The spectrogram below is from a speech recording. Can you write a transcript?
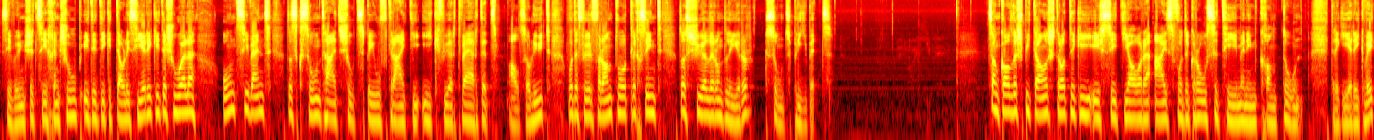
Sie wünschen sich einen Schub in der Digitalisierung in den Schulen und sie wollen, dass Gesundheitsschutzbeauftragte eingeführt werden. Also Leute, die dafür verantwortlich sind, dass Schüler und Lehrer gesund bleiben. Die St. Galler Spitalstrategie ist seit Jahren eines der grossen Themen im Kanton. Die Regierung will,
